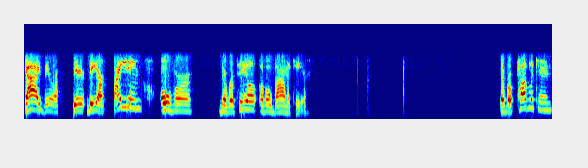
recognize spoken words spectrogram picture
Guys, they are they they are fighting over the repeal of Obamacare. The Republicans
